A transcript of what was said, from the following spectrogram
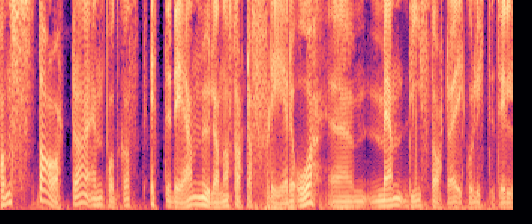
Han starta en podkast etter det igjen, mulig han har starta flere òg, eh, men de starta jeg ikke å lytte til.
